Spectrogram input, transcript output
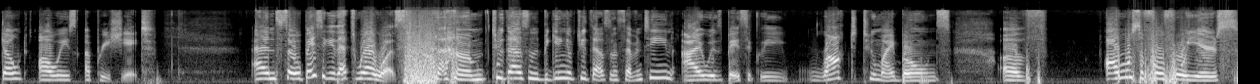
don't always appreciate. And so basically, that's where I was. um, 2000, beginning of 2017, I was basically rocked to my bones of almost a full four years.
